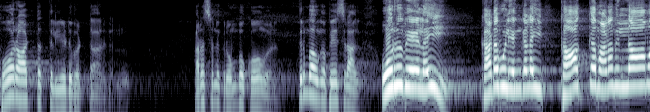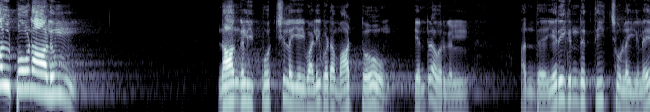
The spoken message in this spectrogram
போராட்டத்தில் ஈடுபட்டார்கள். அரசனுக்கு ரொம்ப கோபம் வருது. திரும்ப அவங்க பேசுகிறாங்க ஒருவேளை கடவுள் எங்களை காக்க மனமில்லாமல் போனாலும் நாங்கள் இப்பொற்சிலையை வழிபட மாட்டோம் என்று அவர்கள் அந்த எரிகின்ற தீச்சுளையிலே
